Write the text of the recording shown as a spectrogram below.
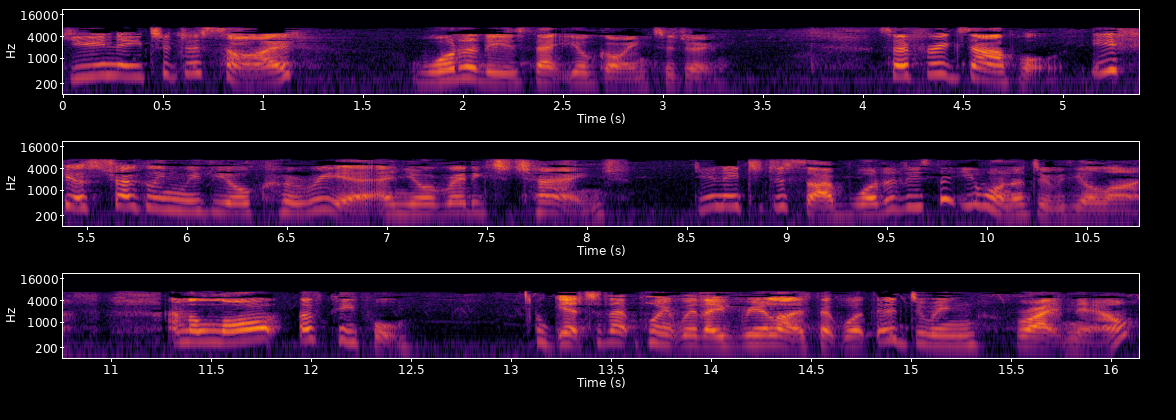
You need to decide what it is that you're going to do. So, for example, if you're struggling with your career and you're ready to change, you need to decide what it is that you want to do with your life. And a lot of people get to that point where they realize that what they're doing right now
